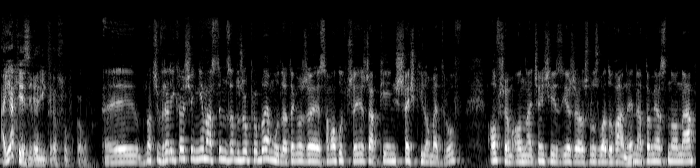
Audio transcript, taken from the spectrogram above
A jak jest z rallycrossówką? Yy, znaczy w rallycrossie nie ma z tym za dużo problemu, dlatego że samochód przejeżdża 5-6 kilometrów. Owszem, on najczęściej zjeżdża już rozładowany, natomiast no, na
